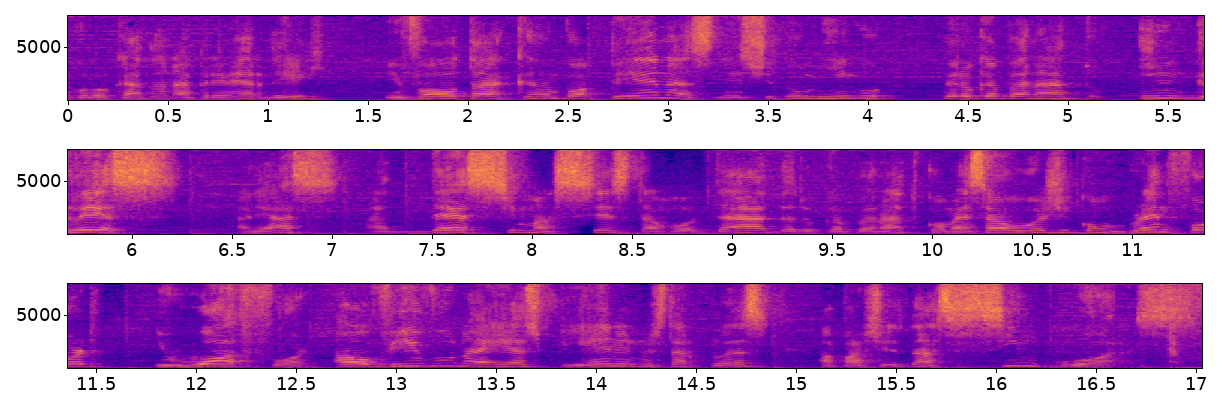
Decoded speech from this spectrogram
colocado na Premier League e volta a campo apenas neste domingo pelo campeonato inglês. Aliás, a 16 rodada do campeonato começa hoje com Brentford e Watford, ao vivo na ESPN no Star Plus, a partir das 5 horas.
